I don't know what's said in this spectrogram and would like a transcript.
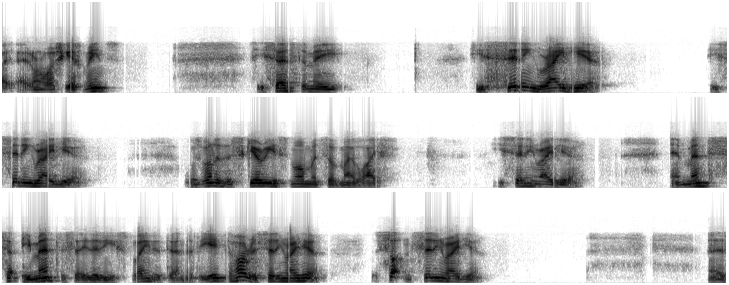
I, I don't know what Mashiach means. He says to me, he's sitting right here. He's sitting right here. It was one of the scariest moments of my life. He's sitting right here and meant to, he meant to say that he explained it then that the eighth Hara is sitting right here, the Satan sitting right here. And as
